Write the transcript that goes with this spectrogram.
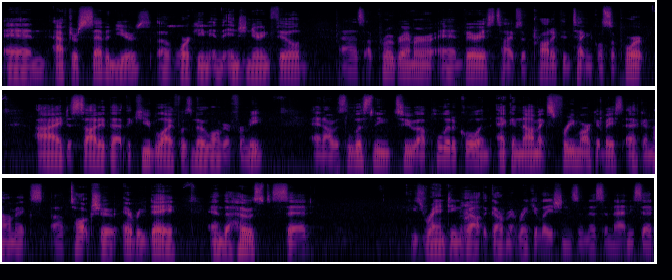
And after seven years of working in the engineering field as a programmer and various types of product and technical support, I decided that the cube life was no longer for me. And I was listening to a political and economics, free market based economics uh, talk show every day. And the host said, he's ranting about the government regulations and this and that. And he said,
